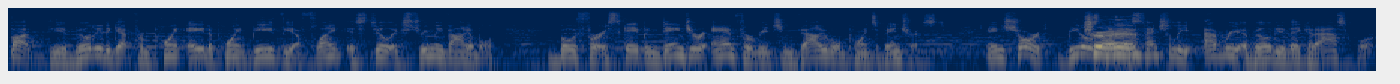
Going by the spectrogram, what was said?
But the ability to get from point A to point B via flight is still extremely valuable, both for escaping danger and for reaching valuable points of interest. In short, beetles have essentially every ability they could ask for.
